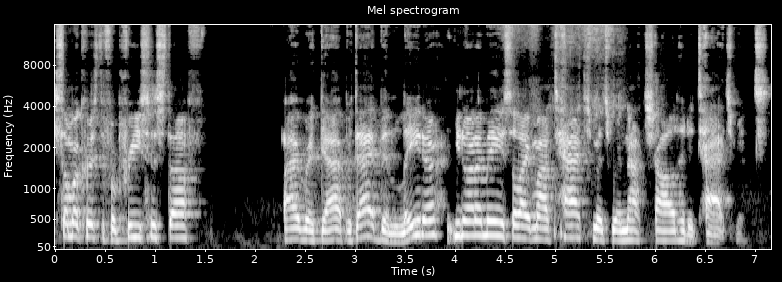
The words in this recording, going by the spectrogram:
some of Christopher Priest's stuff. I read that, but that had been later. You know what I mean? So like my attachments were not childhood attachments.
